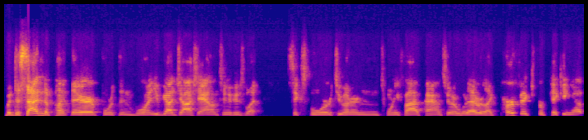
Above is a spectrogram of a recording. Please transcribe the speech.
But deciding to punt there, fourth and one, you've got Josh Allen too, who's what 6'4", 225 pounds or whatever, like perfect for picking up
